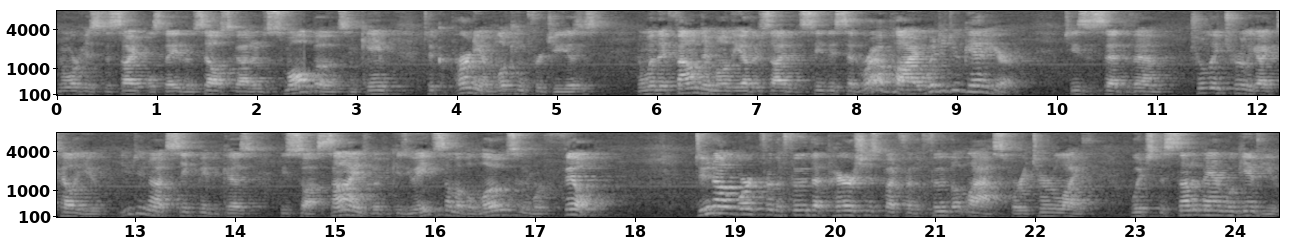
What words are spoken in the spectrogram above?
nor his disciples, they themselves got into small boats and came to Capernaum looking for Jesus. And when they found him on the other side of the sea, they said, Rabbi, when did you get here? Jesus said to them, Truly, truly, I tell you, you do not seek me because you saw signs, but because you ate some of the loaves and were filled. Do not work for the food that perishes, but for the food that lasts, for eternal life, which the Son of Man will give you.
